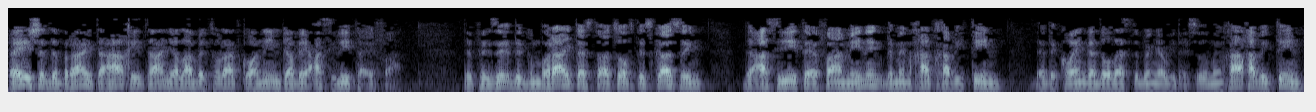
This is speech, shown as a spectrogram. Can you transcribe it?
Reisha de braita hachi tanya la betorat kohanim gabe asilit ha'efa. The braita starts off discussing the asilit ha'efa, meaning the minchat chavitin that the kohen gadol has to bring every day. So the minchat chavitin,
